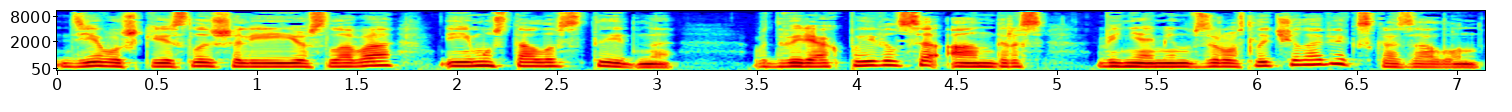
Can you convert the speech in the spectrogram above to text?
Девушки слышали ее слова, и ему стало стыдно. В дверях появился Андерс. «Вениамин взрослый человек», — сказал он.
